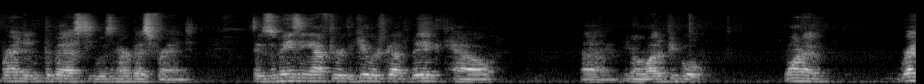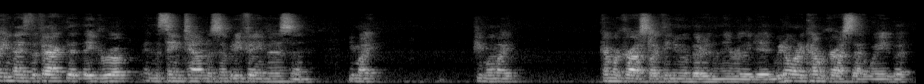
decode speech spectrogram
Brandon the best. He wasn't our best friend. It was amazing after the Killers got big how um, you know a lot of people want to recognize the fact that they grew up in the same town as somebody famous, and you might people might come across like they knew him better than they really did. We don't want to come across that way, but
